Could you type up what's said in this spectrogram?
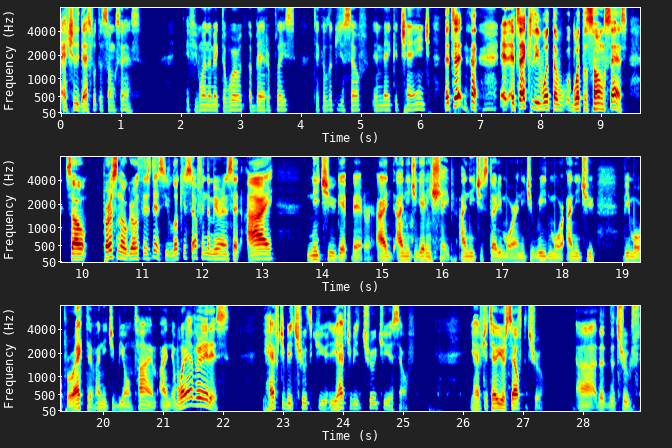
actually, that's what the song says. If you want to make the world a better place, take a look at yourself and make a change. That's it. it's actually what the what the song says. So personal growth is this: you look yourself in the mirror and said, "I need to get better. I I need to get in shape. I need to study more. I need to read more. I need to be more proactive. I need to be on time. I whatever it is, you have to be truth to you. You have to be true to yourself. You have to tell yourself the truth. Uh, the the truth.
